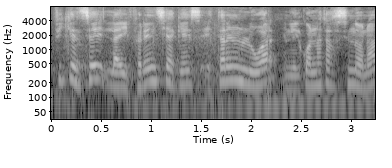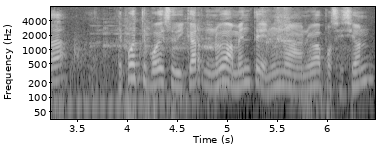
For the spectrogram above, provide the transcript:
Fíjense la diferencia que es estar en un lugar en el cual no estás haciendo nada. Después te podés ubicar nuevamente en una nueva posición.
